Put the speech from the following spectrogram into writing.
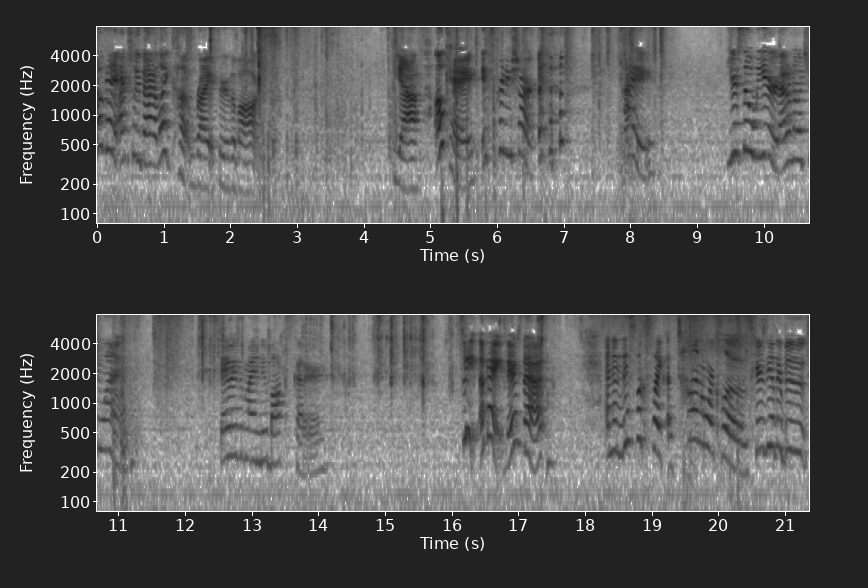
Okay, actually that like cut right through the box. Yeah, okay, it's pretty sharp. Hi. You're so weird, I don't know what you want. Stay away from my new box cutter. Sweet, okay, there's that. And then this looks like a ton more clothes. Here's the other boot.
